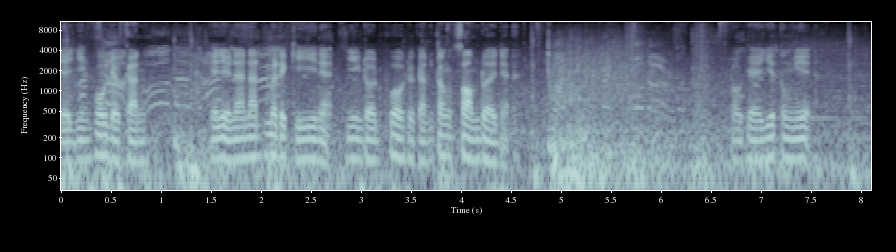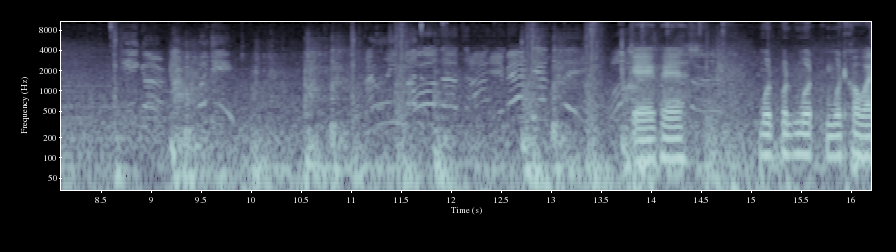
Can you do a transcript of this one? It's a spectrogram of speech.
อย่ายิงพวกเดียวกัน เห็นอยู่นะนัดเมื่อกี้เนี่ยยิงโดนพวกเดียวกันต้องซ่อมด้วยเนี่ยโอเคยึดตรงนี้โอเคโอเคมุดมุดมุดมุดเข้าไว้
